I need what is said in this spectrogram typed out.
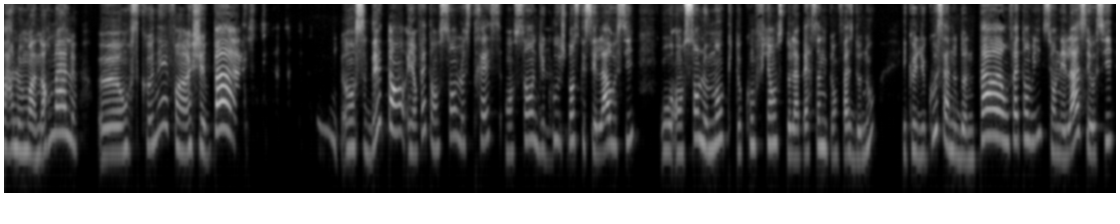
«parle-moi normal, on se connaît, enfin, je sais pas, on se détend» et en fait, on sent le stress, on sent du Mmh. coup je pense que c'est là aussi où on sent le manque de confiance de la personne qui est en face de nous et que du coup, ça nous donne pas, en fait, envie. Si on est là, c'est aussi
